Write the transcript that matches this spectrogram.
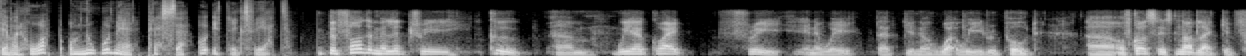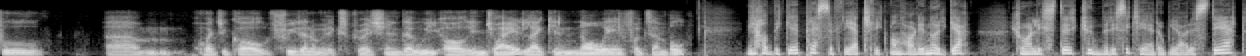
Det var håp om noe mer presse- og ytringsfrihet. Before the military coup, um, we are quite free in a way that you know what we report. Uh, of course, it's not like a full um, what you call freedom of expression that we all enjoy, like in Norway, for example. Vi hadde ikke pressefrihet slik man har det i Norge. Journalister kunne risikere å bli arrestert,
